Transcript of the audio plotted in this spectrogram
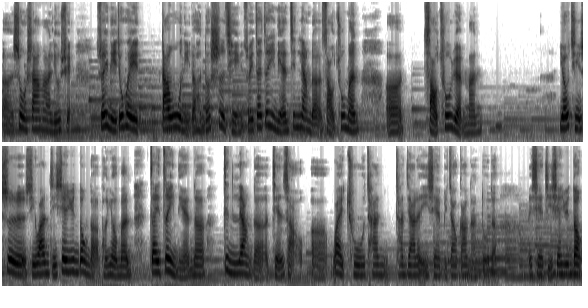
呃受伤啊流血。所以你就会耽误你的很多事情，所以在这一年尽量的少出门，呃，少出远门。尤其是喜欢极限运动的朋友们，在这一年呢，尽量的减少呃外出参参加的一些比较高难度的一些极限运动。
